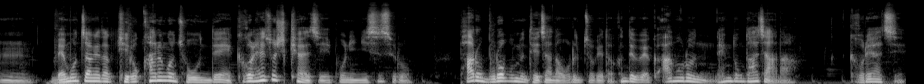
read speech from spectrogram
음 메모장에다 기록하는 건 좋은데 그걸 해소시켜야지 본인이 스스로. 바로 물어보면 되잖아 오른쪽에다. 근데 왜 아무런 행동도 하지 않아? 그걸 해야지.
